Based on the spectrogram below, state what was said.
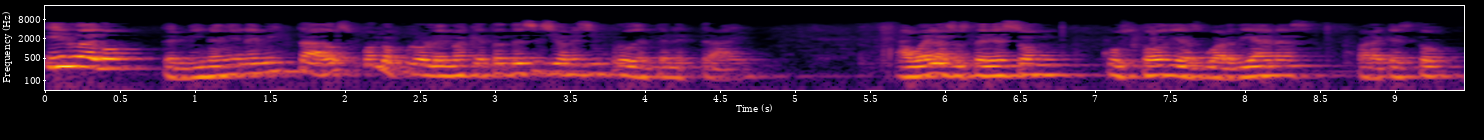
y luego terminan enemistados por los problemas que estas decisiones imprudentes les traen. Abuelas, ustedes son custodias, guardianas para que esto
